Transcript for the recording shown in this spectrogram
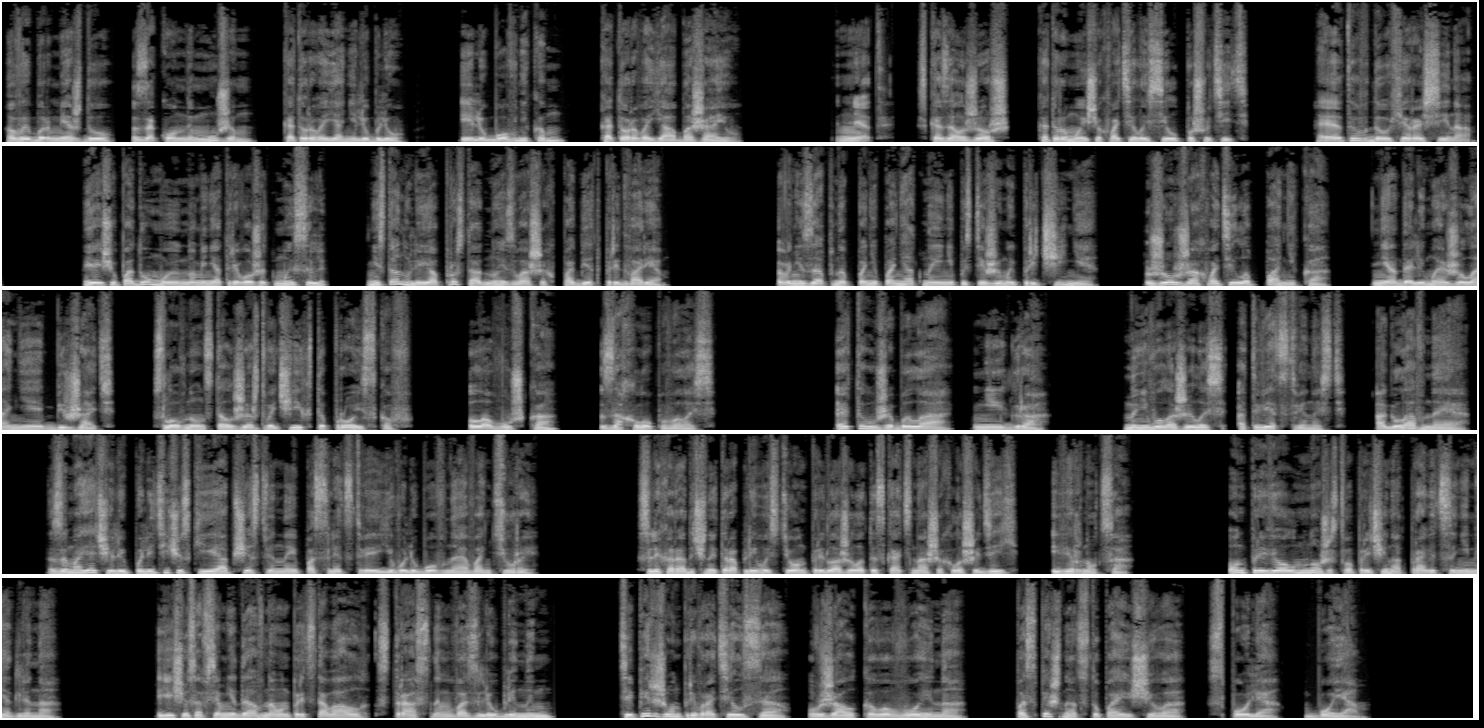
Выбор между законным мужем, которого я не люблю, и любовником, которого я обожаю. «Нет», — сказал Жорж, которому еще хватило сил пошутить. «Это в духе Росина. Я еще подумаю, но меня тревожит мысль, не стану ли я просто одной из ваших побед при дворе». Внезапно, по непонятной и непостижимой причине, Жоржа охватила паника, неодолимое желание бежать, словно он стал жертвой чьих-то происков. Ловушка захлопывалась. Это уже была не игра. На него ложилась ответственность, а главное — замаячили политические и общественные последствия его любовной авантюры. С лихорадочной торопливостью он предложил отыскать наших лошадей и вернуться. Он привел множество причин отправиться немедленно. Еще совсем недавно он представал страстным возлюбленным, теперь же он превратился в жалкого воина, поспешно отступающего с поля боя.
